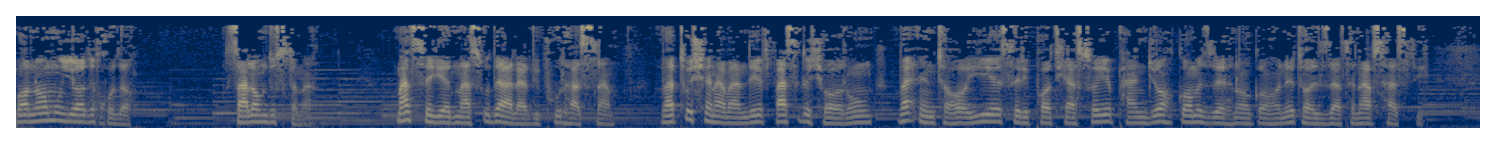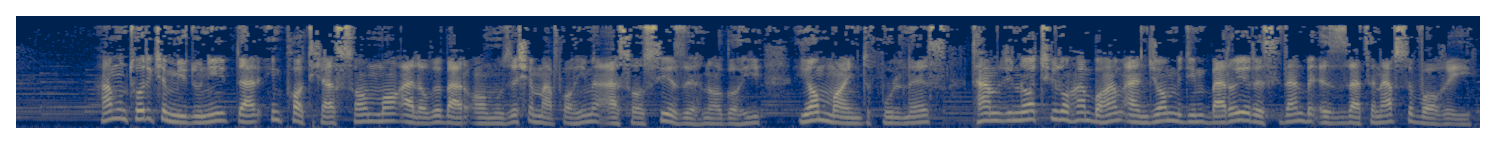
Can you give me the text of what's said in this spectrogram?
با نام و یاد خدا. سلام دوست من. من سید مسعود علوی پور هستم و تو شنونده فصل چهارم و انتهایی سری پادکست های پنجاه گام ذهن تا عزت نفس هستی. همونطوری که می‌دونید در این پادکست ها ما علاوه بر آموزش مفاهیم اساسی ذهن آگاهی یا مایندفولنس تمریناتی رو هم با هم انجام میدیم برای رسیدن به عزت نفس واقعی.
